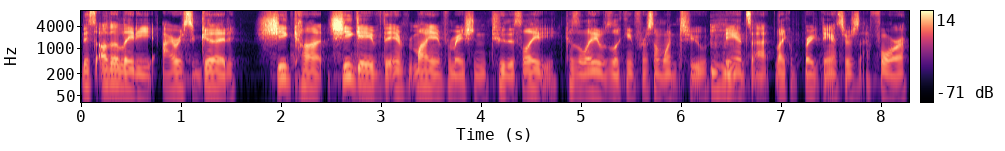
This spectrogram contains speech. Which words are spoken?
this other lady, Iris Good, she con she gave the inf- my information to this lady because the lady was looking for someone to dance at, like break dancers for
